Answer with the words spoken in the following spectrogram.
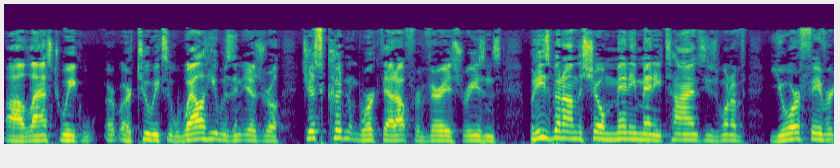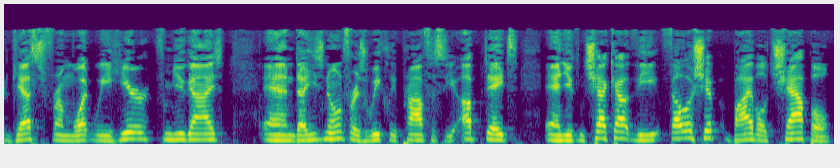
uh, last week or, or, two weeks ago while he was in Israel. Just couldn't work that out for various reasons. But he's been on the show many, many times. He's one of your favorite guests from what we hear from you guys. And uh, he's known for his weekly prophecy updates. And you can check out the Fellowship Bible Chapel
